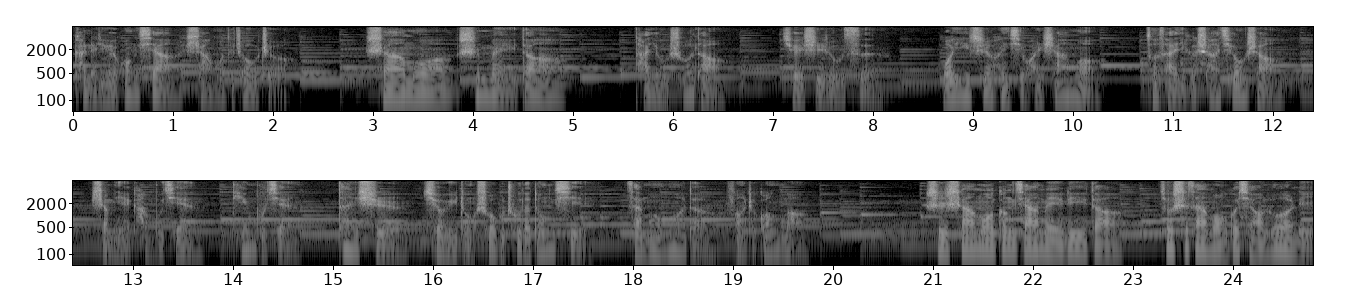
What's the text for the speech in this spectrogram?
看着月光下沙漠的皱褶，沙漠是美的。他又说道：“确实如此，我一直很喜欢沙漠。坐在一个沙丘上，什么也看不见，听不见，但是却有一种说不出的东西在默默地放着光芒。使沙漠更加美丽的，就是在某个角落里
